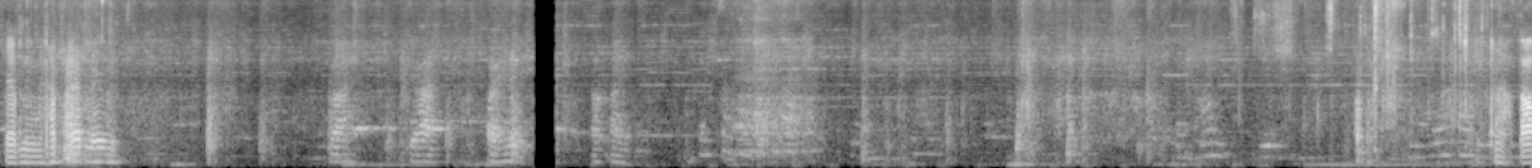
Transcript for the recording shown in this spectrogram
แป๊บหนึ่งนะครับแป๊บหนึ่ง จะว่าไปให้หนึ่งเอาไปอะต่อ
